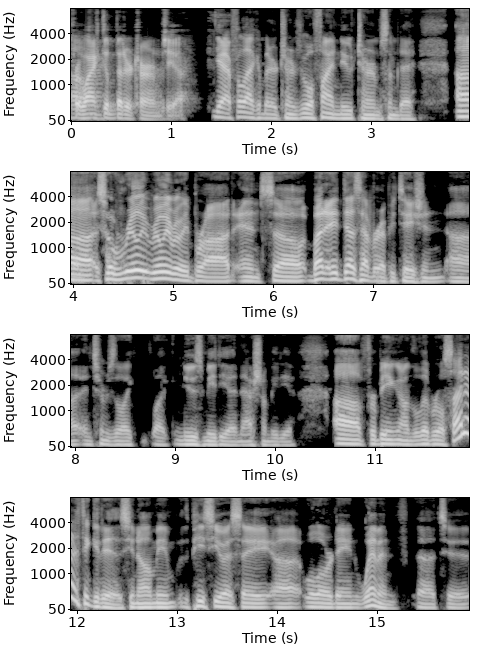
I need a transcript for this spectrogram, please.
for Um, lack of better terms, yeah. Yeah, for lack of better terms, we'll find new terms someday. Uh, so really, really, really broad, and so, but it does have a reputation uh, in terms of like like news media, national media, uh, for being on the liberal side. And I think it is. You know, I mean, the PCUSA uh, will ordain women uh, to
